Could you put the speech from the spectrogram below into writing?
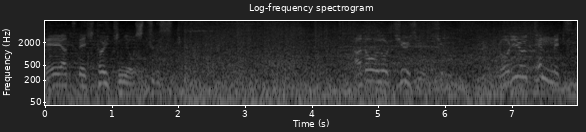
冷圧で一息に押しつぶす。波動の99五流点滅。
